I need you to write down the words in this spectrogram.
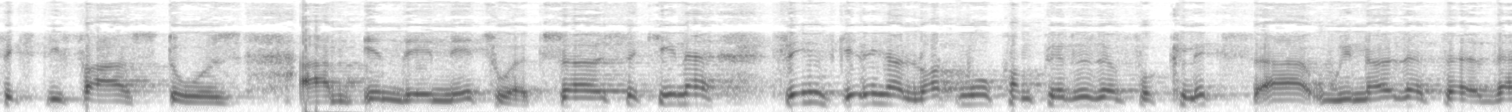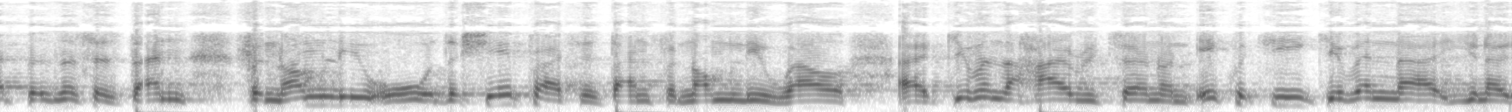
65 stores um, in their network. So, Sakina, things getting a lot more competitive for clicks. Uh, we know that the, that business has done phenomenally, or the share price has done phenomenally well, uh, given the high return on equity, given, uh, you know,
